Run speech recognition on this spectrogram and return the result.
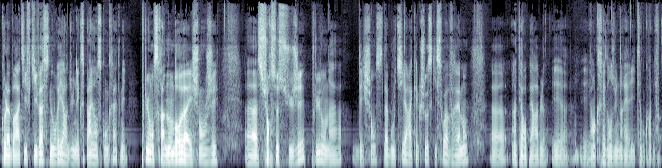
collaboratif qui va se nourrir d'une expérience concrète, mais plus on sera nombreux à échanger sur ce sujet, plus on a des chances d'aboutir à quelque chose qui soit vraiment interopérable et, et ancré dans une réalité, encore une fois.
